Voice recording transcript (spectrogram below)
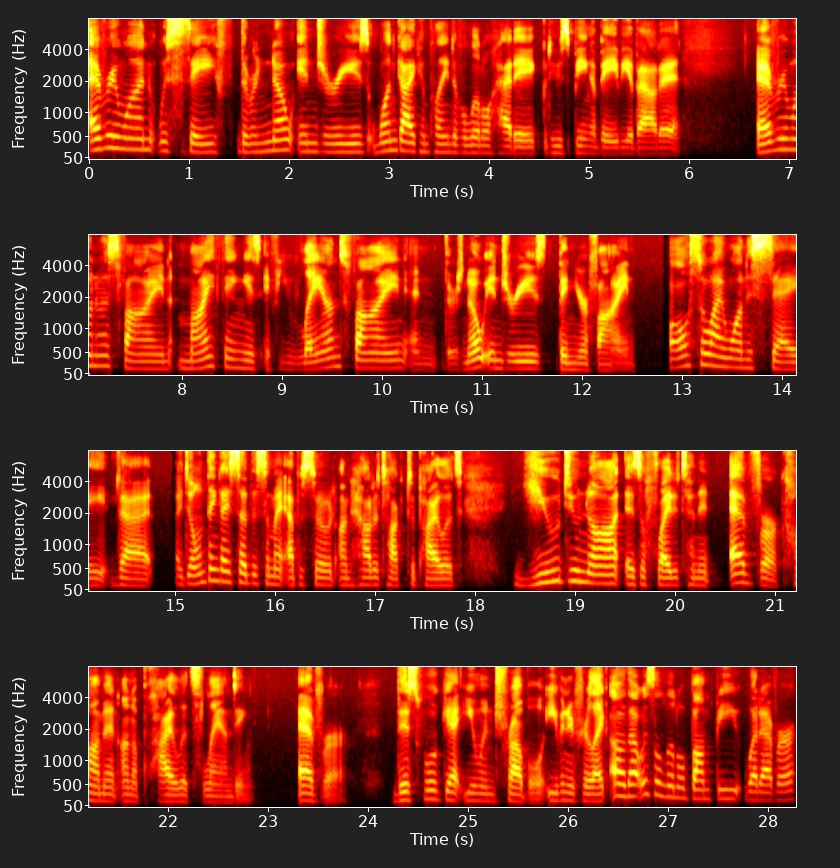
everyone was safe. There were no injuries. One guy complained of a little headache, but he was being a baby about it. Everyone was fine. My thing is if you land fine and there's no injuries, then you're fine. Also, I want to say that I don't think I said this in my episode on how to talk to pilots. You do not, as a flight attendant, ever comment on a pilot's landing. Ever. This will get you in trouble. Even if you're like, oh, that was a little bumpy, whatever.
